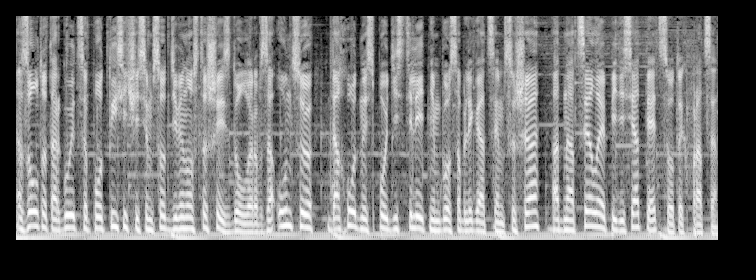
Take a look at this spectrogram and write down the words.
золото торгуется по 1796 долларов за унцию, доходность по десятилетним гособлигациям облигациям США 1,55%.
